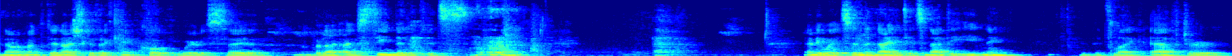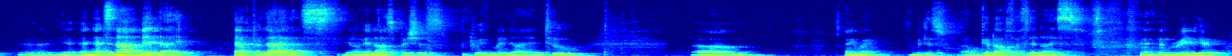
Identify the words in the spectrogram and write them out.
no, I'm on thin ice because I can't quote where to say it. But I, I've seen that it, it's, anyway, it's in the night, it's not the evening. It's like after, uh, and it's not midnight. After that, it's you know inauspicious between midnight and two. Um, anyway, let me just I'll get off the thin ice and read here.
